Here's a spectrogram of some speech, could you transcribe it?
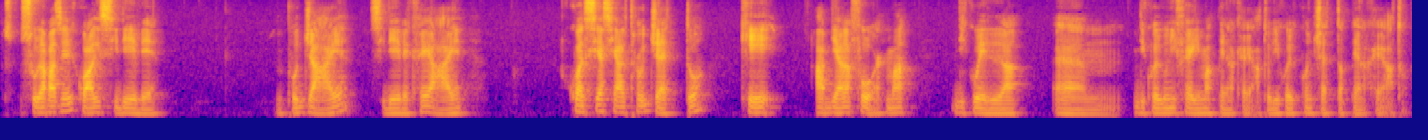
sulla base del quale si deve poggiare, si deve creare qualsiasi altro oggetto che abbia la forma di quella ehm, di quell'uniframe appena creato, di quel concetto appena creato.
